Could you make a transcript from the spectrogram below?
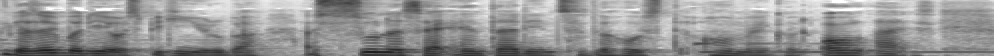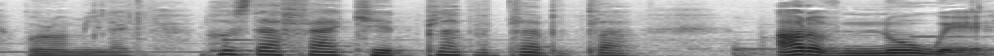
because everybody was speaking Yoruba, as soon as I entered into the hostel, oh my god, all eyes were on me like, who's that fat kid? Blah blah blah blah blah. Out of nowhere,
